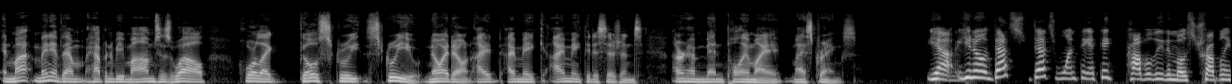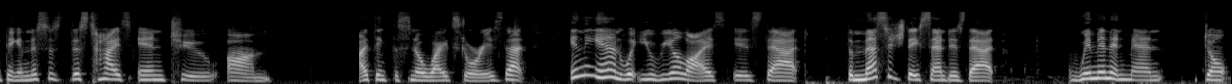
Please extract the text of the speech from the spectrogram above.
and my, many of them happen to be moms as well, who are like, go screw screw you. No, I don't. I I make I make the decisions. I don't have men pulling my my strings. Yeah, you know that's that's one thing. I think probably the most troubling thing, and this is this ties into, um, I think the Snow White story is that in the end, what you realize is that the message they send is that women and men don't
